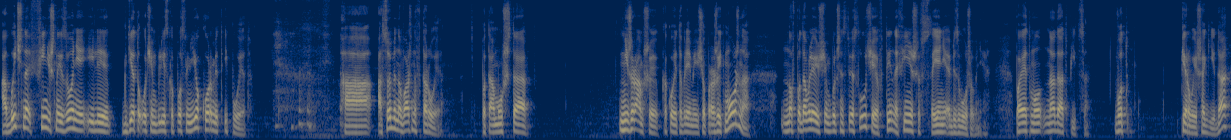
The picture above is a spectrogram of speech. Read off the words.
Обычно в финишной зоне или где-то очень близко после нее кормят и поят. А особенно важно второе. Потому что не жрамши какое-то время еще прожить можно, но в подавляющем большинстве случаев ты на финише в состоянии обезвоживания. Поэтому надо отпиться. Вот первые шаги, да,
